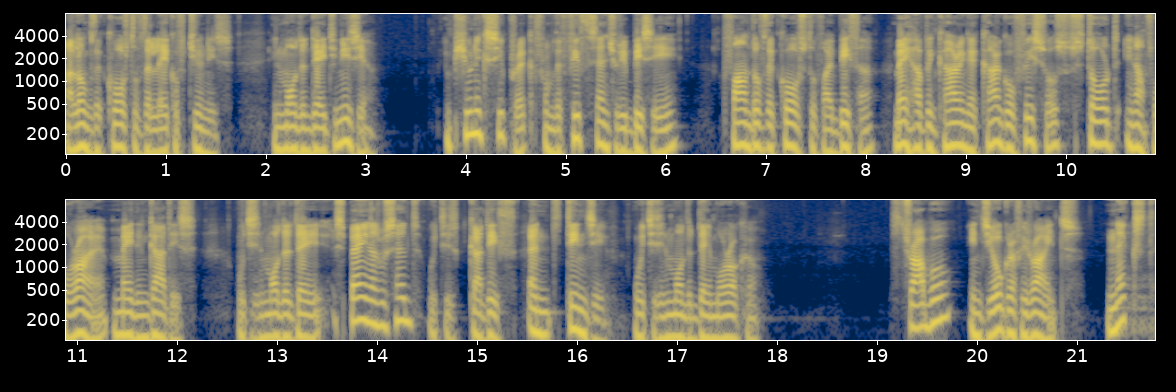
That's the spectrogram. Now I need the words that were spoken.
along the coast of the Lake of Tunis in modern day Tunisia. A Punic shipwreck from the 5th century BCE found off the coast of Ibiza may have been carrying a cargo of sauce stored in amphorae made in Gades, which is in modern day Spain, as we said, which is Cadiz, and Tingi, which is in modern day Morocco. Strabo in geography writes Next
